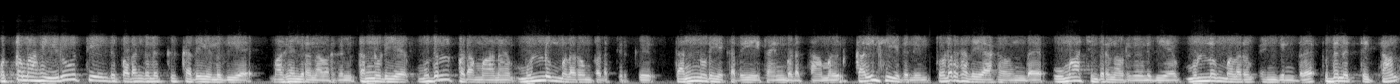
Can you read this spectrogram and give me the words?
மொத்தமாக இருபத்தி ஐந்து படங்களுக்கு கதை எழுதிய மகேந்திரன் அவர்கள் தன்னுடைய முதல் படமான முள்ளும் மலரும் படத்திற்கு தன்னுடைய கதையை பயன்படுத்தாமல் கல்கி இதழில் தொடர்கதையாக வந்த உமாச்சந்திரன் அவர்கள் எழுதிய முள்ளும் மலரும் என்கின்ற புதினத்தை தான்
